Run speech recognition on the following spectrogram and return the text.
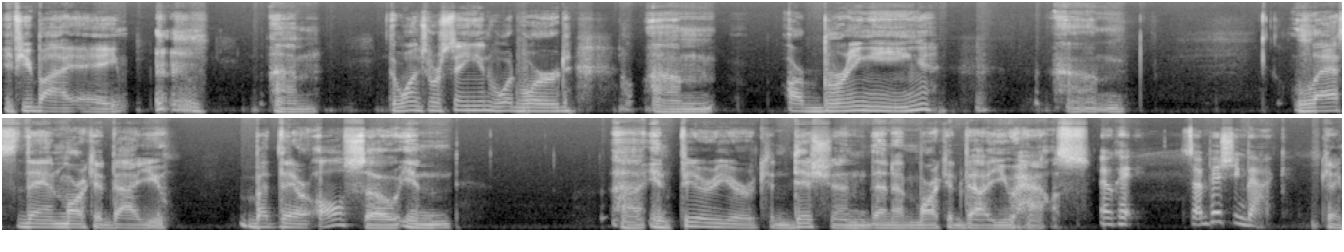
if you buy a, um, the ones we're seeing in Woodward, um, are bringing um, less than market value, but they're also in uh, inferior condition than a market value house. Okay. So I'm pushing back. Okay.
